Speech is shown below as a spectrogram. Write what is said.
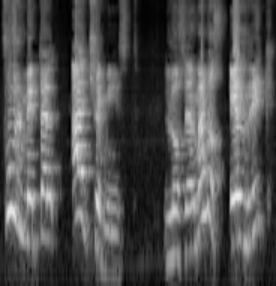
Full Metal Alchemist. Los hermanos Elric,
